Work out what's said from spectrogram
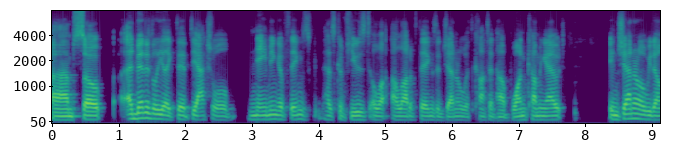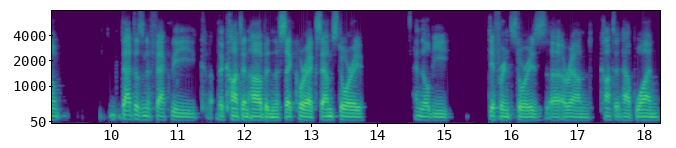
Um, so, admittedly, like the the actual naming of things has confused a lot a lot of things in general with Content Hub one coming out in general, we don't, that doesn't affect the, the content hub and the Sitecore XM story. And there'll be different stories uh, around content hub one,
